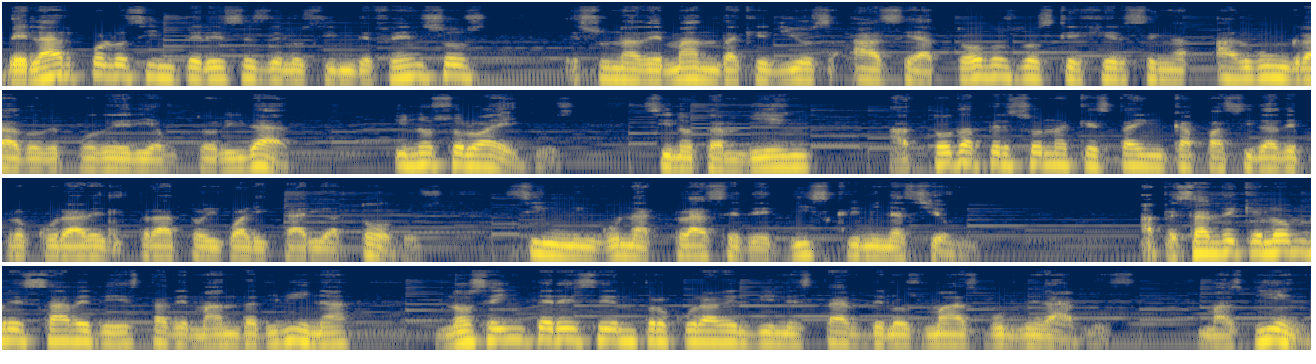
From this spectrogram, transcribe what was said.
Velar por los intereses de los indefensos es una demanda que Dios hace a todos los que ejercen algún grado de poder y autoridad, y no solo a ellos, sino también a toda persona que está en capacidad de procurar el trato igualitario a todos, sin ninguna clase de discriminación. A pesar de que el hombre sabe de esta demanda divina, no se interesa en procurar el bienestar de los más vulnerables, más bien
